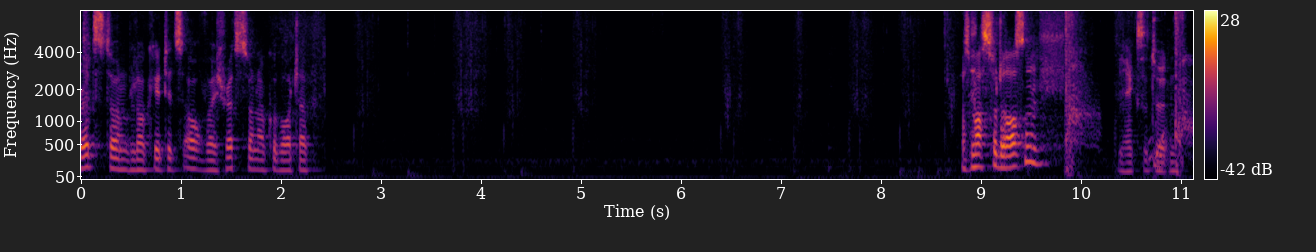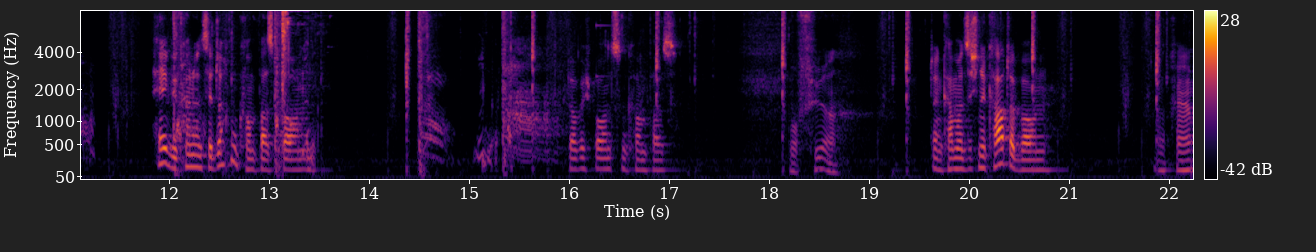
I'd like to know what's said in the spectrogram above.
Redstone-Block geht jetzt auch, weil ich Redstone abgebaut habe. Was machst du draußen? Die Hexe töten. Hey, wir können uns ja doch einen Kompass bauen. Ich glaube, ich baue uns einen Kompass. Wofür? Dann kann man sich eine Karte bauen. Okay.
